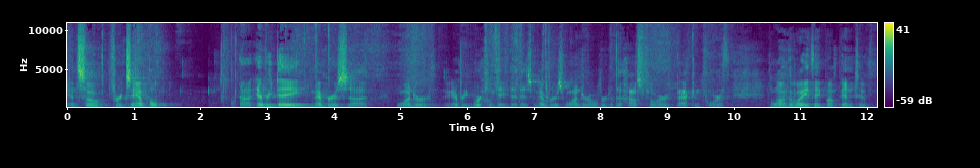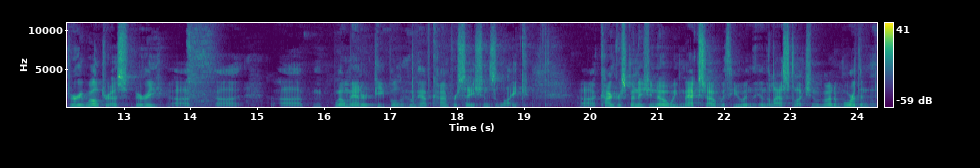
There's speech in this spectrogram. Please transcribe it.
And so, for example, uh, every day members uh, wander, every working day that is, members wander over to the House floor back and forth Along the way, they bump into very well dressed, very uh, uh, uh, well mannered people who have conversations like, uh, Congressman, as you know, we maxed out with you in, in, the last election. We want to more than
